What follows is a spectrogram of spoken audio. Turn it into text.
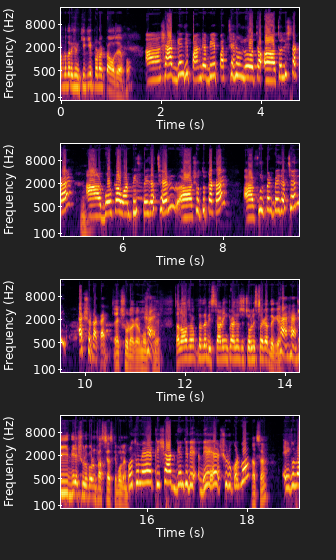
আপনাদের এখানে কি কি প্রোডাক্ট পাওয়া যায় আপু? শার্ট গেঞ্জি পাঞ্জাবি পাচ্ছেন হলো চল্লিশ টাকায়। আর বোরকা ওয়ান পিস পেয়ে যাচ্ছেন সত্তর টাকায়। আর ফুল প্যান্ট পেয়ে যাচ্ছেন একশো টাকায়। একশো টাকার মধ্যে। হ্যাঁ। তাহলে আপনাদের স্টার্টিং প্রাইস হচ্ছে চল্লিশ টাকা থেকে। হ্যাঁ, হ্যাঁ। কি দিয়ে শুরু করুন ফার্স্টে আজকে বলেন। প্রথমে টি শার্ট গেঞ্জি দিয়ে- শুরু করব। আচ্ছা। এইগুলো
